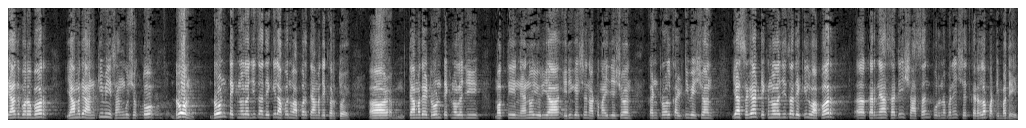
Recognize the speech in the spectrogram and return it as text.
त्याचबरोबर यामध्ये आणखी मी सांगू शकतो ड्रोन ड्रोन टेक्नॉलॉजीचा देखील आपण वापर त्यामध्ये करतोय. त्यामध्ये ड्रोन टेक्नॉलॉजी मग ती nano urea irrigation automisation control cultivation या सगळ्या टेक्नॉलॉजीचा देखील वापर करण्यासाठी शासन पूर्णपणे शेतकऱ्याला पाठिंबा देईल.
